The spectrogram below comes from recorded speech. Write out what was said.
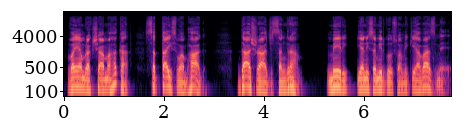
वयम रक्षामह का सत्ताईसवां भाग। दाशराज संग्राम मेरी यानी समीर गोस्वामी की आवाज़ में।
